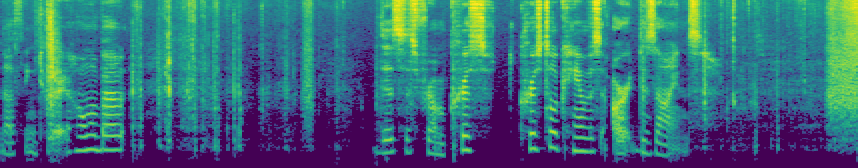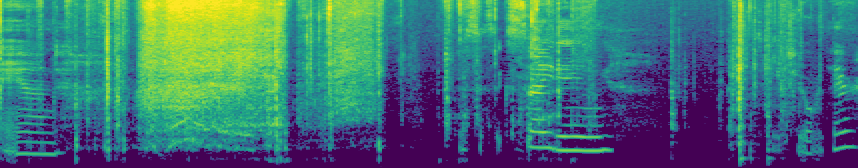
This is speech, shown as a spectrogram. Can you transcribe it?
nothing to write home about. This is from Chris, Crystal Canvas Art Designs. And this is exciting. Put you over there.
